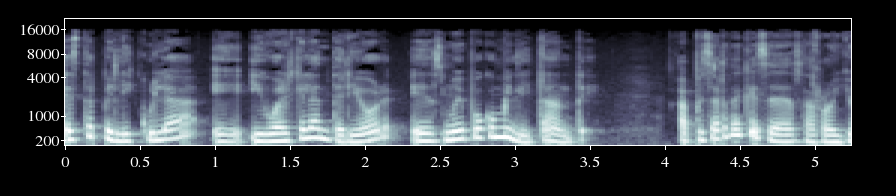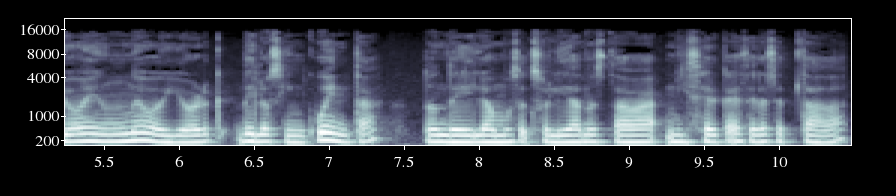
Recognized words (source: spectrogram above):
Esta película, eh, igual que la anterior, es muy poco militante. A pesar de que se desarrolló en un Nueva York de los 50, donde la homosexualidad no estaba ni cerca de ser aceptada,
